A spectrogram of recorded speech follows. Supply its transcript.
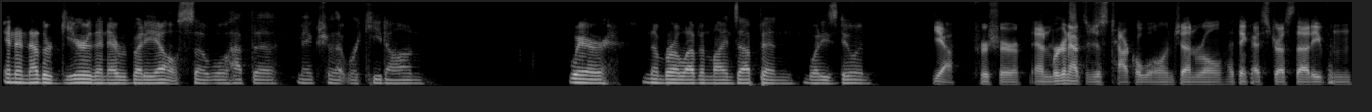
in another gear than everybody else. So we'll have to make sure that we're keyed on where number 11 lines up and what he's doing. Yeah, for sure. And we're going to have to just tackle well in general. I think I stressed that even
